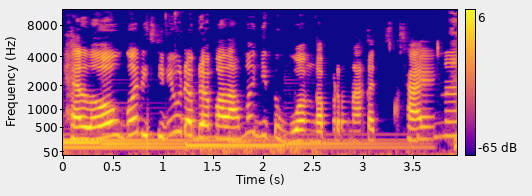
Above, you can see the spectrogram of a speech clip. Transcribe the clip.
hello gue di sini udah berapa lama gitu gue nggak pernah ke China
